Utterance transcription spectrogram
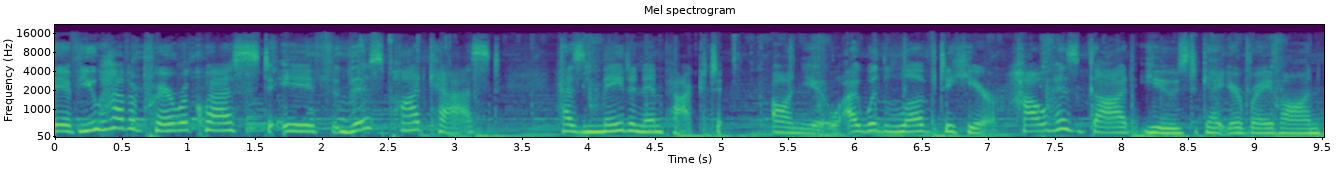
If you have a prayer request, if this podcast has made an impact on you. I would love to hear how has God used Get Your Brave On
